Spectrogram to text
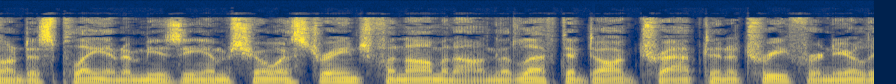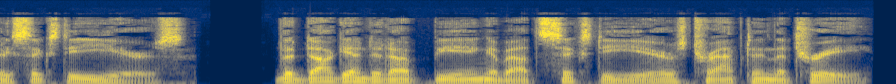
on display in a museum show a strange phenomenon that left a dog trapped in a tree for nearly 60 years. The dog ended up being about 60 years trapped in the tree.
